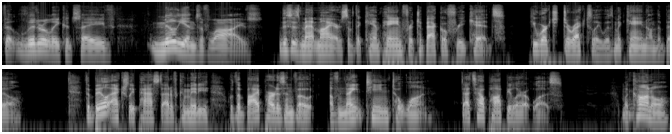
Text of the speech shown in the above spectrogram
that literally could save millions of lives. This is Matt Myers of the Campaign for Tobacco Free Kids. He worked directly with McCain on the bill. The bill actually passed out of committee with a bipartisan vote of 19 to 1. That's how popular it was. McConnell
